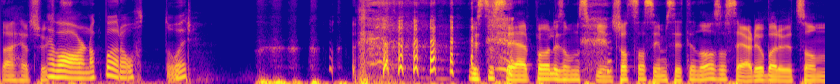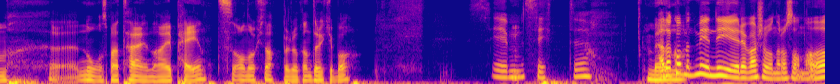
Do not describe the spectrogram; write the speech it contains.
Det er helt sjukt. Jeg var nok bare åtte år. Hvis du ser på liksom screenshots av SimCity nå, så ser det jo bare ut som uh, noe som er tegna i paint, og noen knapper du kan trykke på. SimCity, ja. Men ja. Det har kommet mye nyere versjoner og sånn av det,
